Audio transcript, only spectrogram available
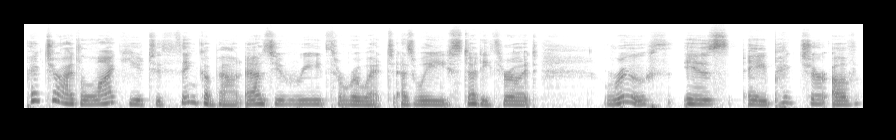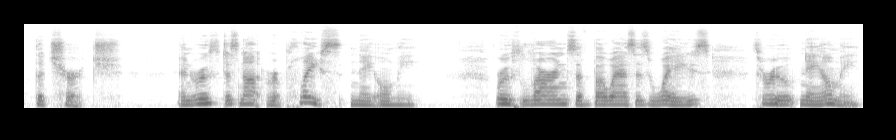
picture I'd like you to think about as you read through it, as we study through it, Ruth is a picture of the church, and Ruth does not replace Naomi. Ruth learns of Boaz's ways through Naomi.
